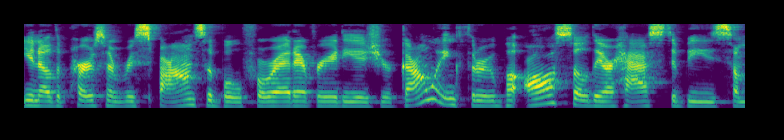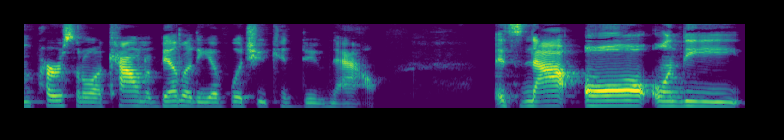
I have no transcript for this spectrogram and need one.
you know, the person responsible for whatever it is you're going through, but also there has to be some personal accountability of what you can do now. It's not all on the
